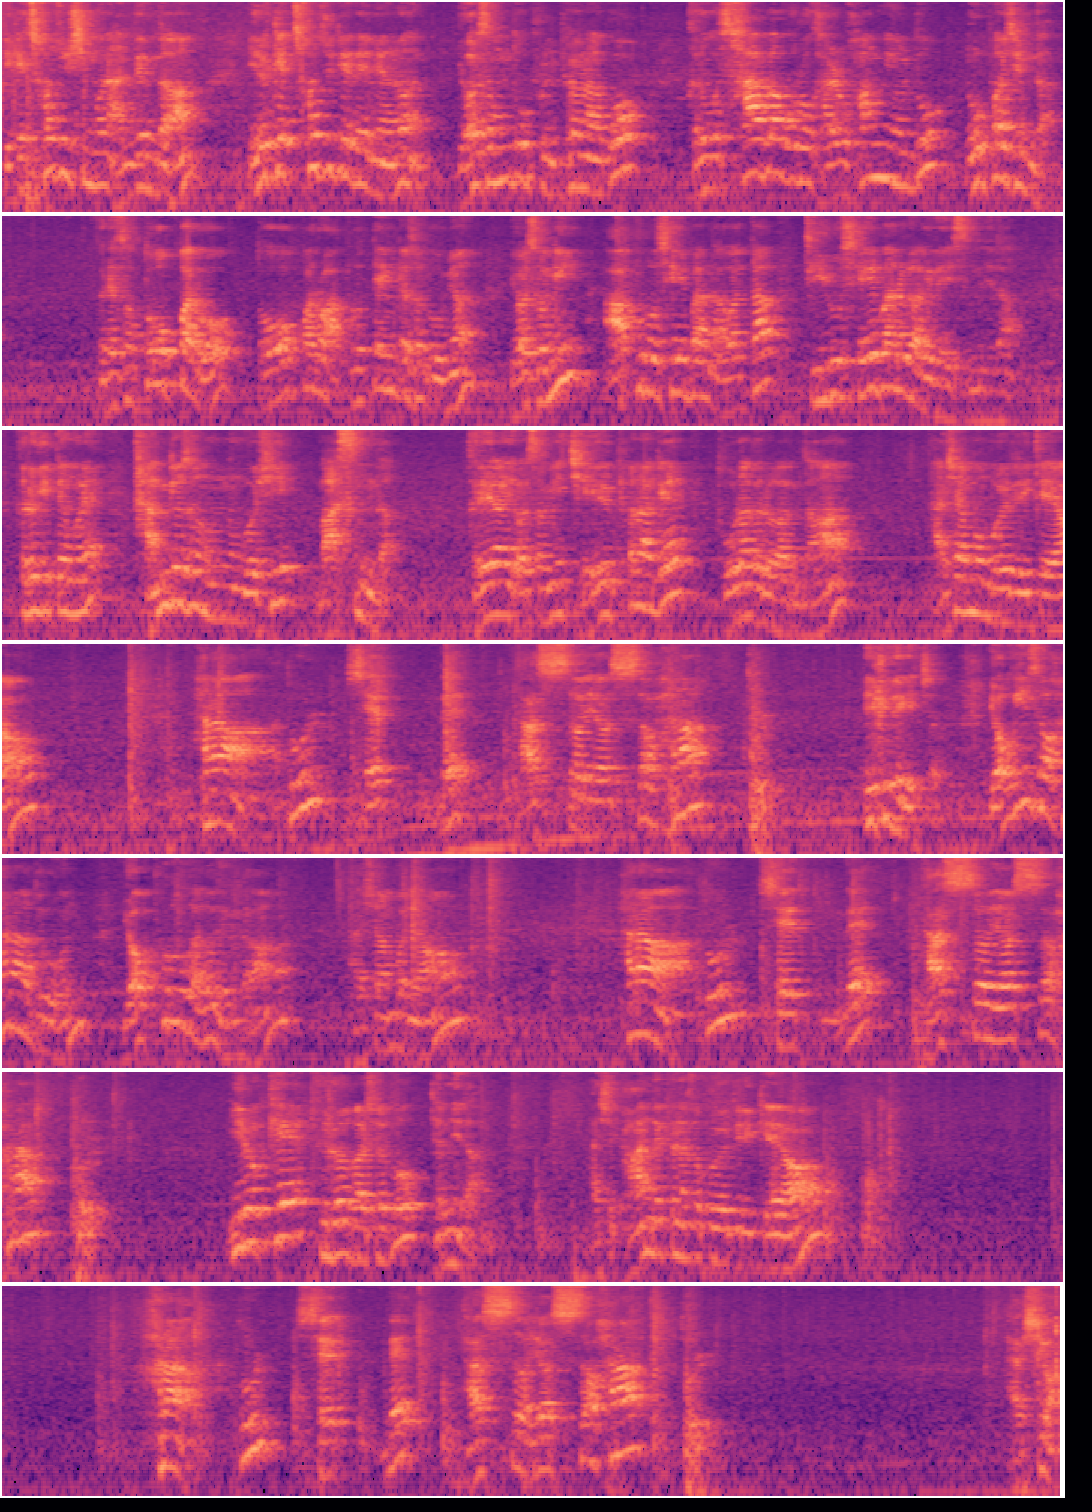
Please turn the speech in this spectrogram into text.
이렇게 쳐주시면 안 된다. 이렇게 쳐주게 되면은 여성도 불편하고 그리고 사박으로 갈 확률도 높아집니다. 그래서 똑바로 똑바로 앞으로 당겨서 놓으면 여성이 앞으로 세 발 나왔다 뒤로 세 발을 가게 되어 있습니다. 그렇기 때문에 당겨서 놓는 것이 맞습니다. 그래야 여성이 제일 편하게 돌아 들어갑니다. 다시 한번 보여드릴게요. 하나, 둘, 셋, 넷, 다섯, 여섯, 하나, 둘. 이렇게 되겠죠. 여기서 하나, 둘은 옆으로 가도 됩니다. 다시 한번요. 하나, 둘, 셋, 넷, 다섯, 여섯, 하나, 둘. 이렇게 들어가셔도 됩니다. 다시 반대편에서 보여드릴게요. 하나, 둘, 셋, 넷, 다섯, 여섯, 하나, 둘. 다시요.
